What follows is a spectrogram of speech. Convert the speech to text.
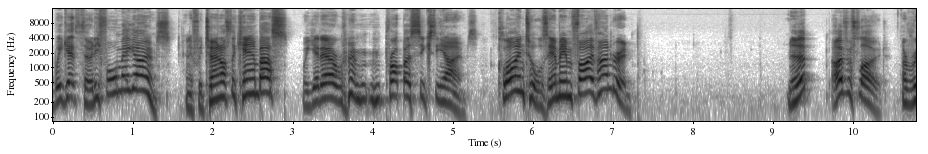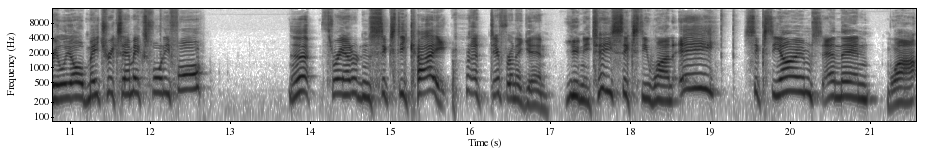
we get 34 megohms. And if we turn off the CAN bus, we get our proper 60 ohms. Klein Tools MM500. Yep, overflowed. A really old Metrix MX44. Yep, 360k. Different again. UNI-T 61E, 60 ohms, and then wah,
